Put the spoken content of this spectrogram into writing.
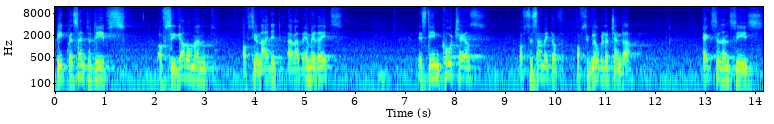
representatives of the government of the United Arab Emirates, esteemed co-chairs of the Summit of, of the Global Agenda, Excellencies,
